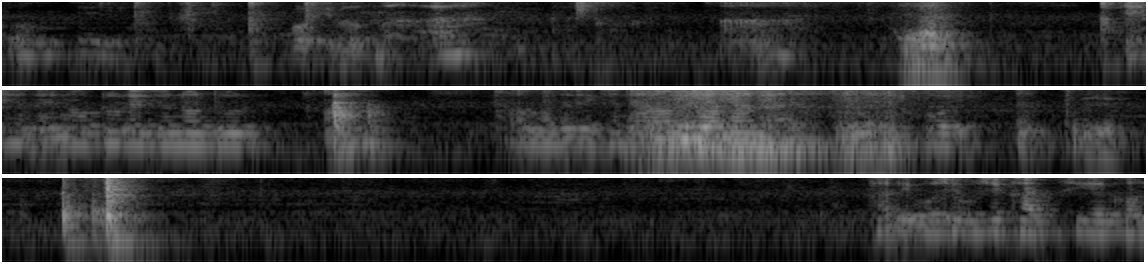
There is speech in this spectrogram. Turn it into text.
হয়নি ওরে বাবা আহ, এখানে নটুর এই যে নটুর আম আমাদের এখানে আম বাগান রুটি কই এই যে খালি বসে বসে খাচ্ছি এখন।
